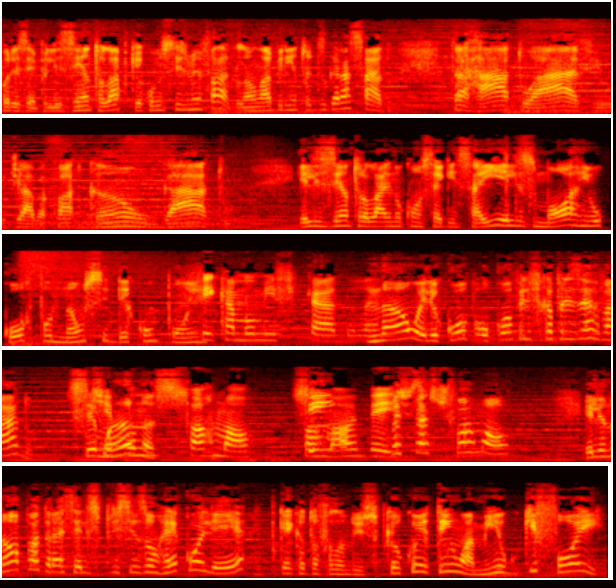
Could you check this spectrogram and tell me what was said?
por exemplo, eles entram lá, porque como vocês me falaram, lá é um labirinto desgraçado. Tá rato, ave, o diabo quatro, cão, gato. Eles entram lá e não conseguem sair, eles morrem, o corpo não se decompõe. Fica mumificado lá. Não, ele, o, corpo, o corpo ele fica preservado. Semanas. Tipo, formol. Sim, Formol e uma beijo. espécie de formol. Ele não apodrece, eles precisam recolher. Por que, que eu tô falando isso? Porque eu tenho um amigo que foi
